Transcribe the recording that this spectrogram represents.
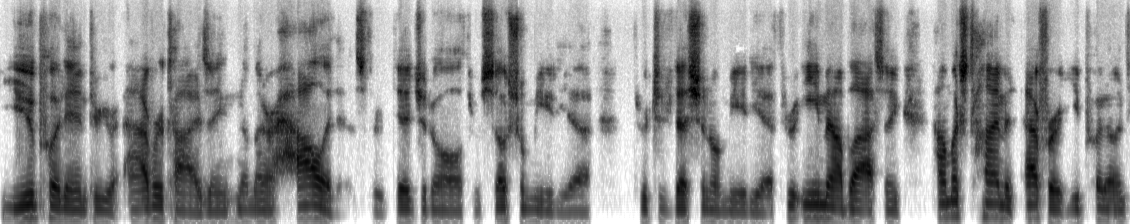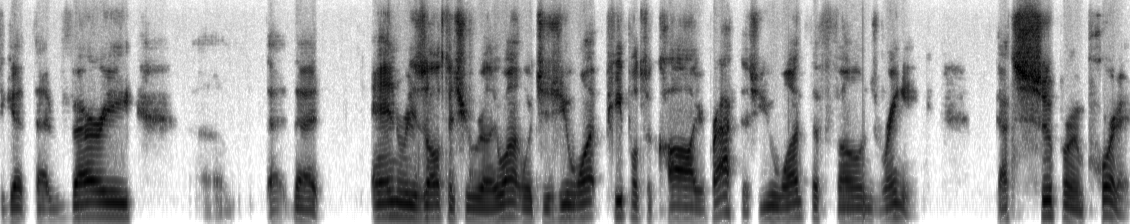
you put in through your advertising, no matter how it is, through digital, through social media, through traditional media, through email blasting, how much time and effort you put on to get that very um, that that end result that you really want, which is you want people to call your practice. You want the phones ringing. That's super important.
